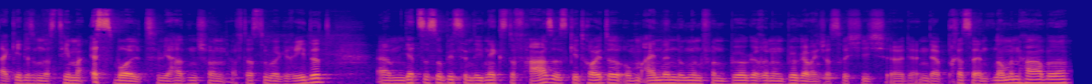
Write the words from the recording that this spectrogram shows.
Da geht es um das Thema S-Volt. Wir hatten schon öfters darüber geredet. Ähm, jetzt ist so ein bisschen die nächste Phase. Es geht heute um Einwendungen von Bürgerinnen und Bürgern, wenn ich das richtig äh, in der Presse entnommen habe.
